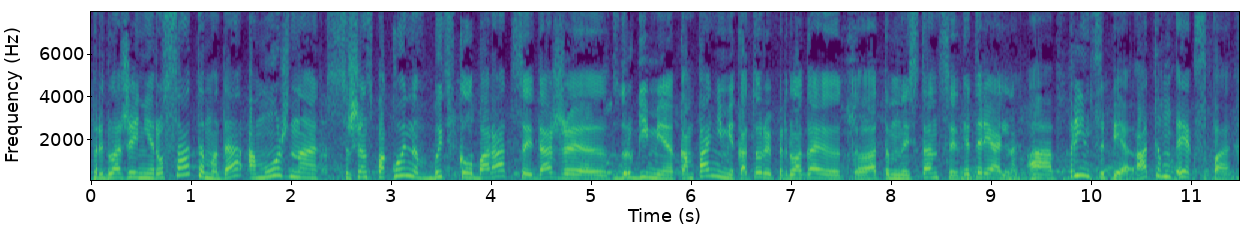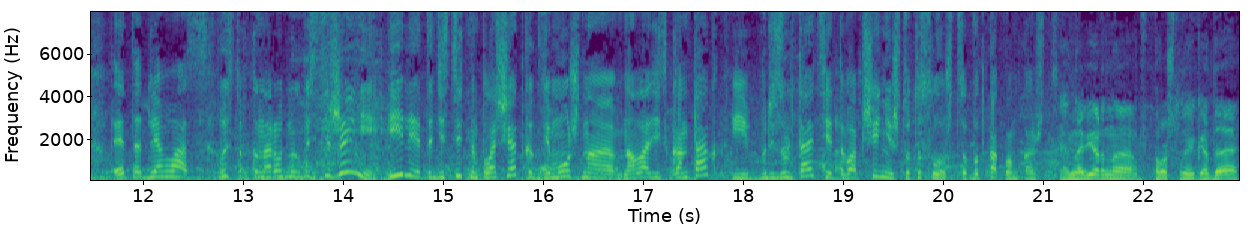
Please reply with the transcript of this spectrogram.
предложения Росатома, да, а можно совершенно спокойно быть в коллаборации даже с другими компаниями, которые предлагают атомные станции. Это реально. А в принципе, Атом Экспо – это для вас выставка народных достижений или это действительно площадка, где можно можно наладить контакт, и в результате этого общения что-то сложится. Вот как вам кажется? Наверное, в прошлые года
